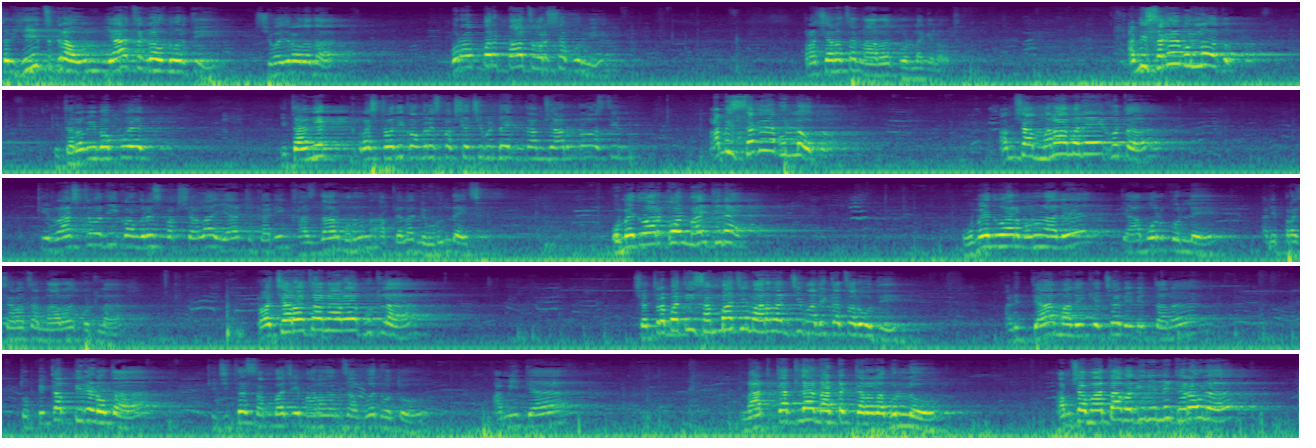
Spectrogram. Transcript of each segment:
तर हीच ग्राउंड याच ग्राउंडवरती शिवाजीराव दादा बरोबर पाच वर्षापूर्वी प्रचाराचा नारळ फोडला गेला होता. आम्ही सगळे बोललो होतो इथं रवी बापू आहेत इथं अनेक राष्ट्रवादी काँग्रेस पक्षाची मंडळी तिथं आमचे अरुणराव असतील. आम्ही सगळे बोललो होतो. आमच्या मनामध्ये एक होतं की राष्ट्रवादी काँग्रेस पक्षाला या ठिकाणी खासदार म्हणून आपल्याला निवडून द्यायचं उमेदवार कोण माहिती नाही. उमेदवार म्हणून आले ते अमोल कोल्हे आणि प्रचाराचा नारळ फुटला. प्रचाराचा नारळ फुटला. छत्रपती संभाजी महाराजांची मालिका चालू होती. आणि त्या मालिकेच्या निमित्तानं तो पिकअप पिरियड होता की जिथं संभाजी महाराजांचा वध होतो आम्ही त्या नाटकातल्या नाटक करायला बोललो. आमच्या माता भगिनींनी ठरवलं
